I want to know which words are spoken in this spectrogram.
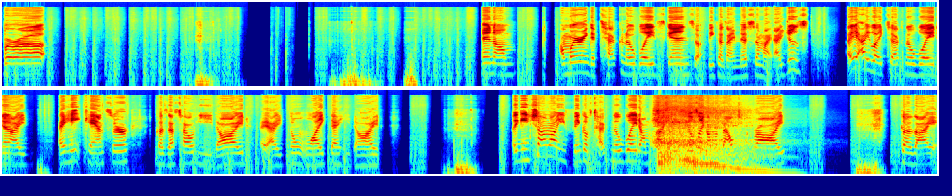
Bruh. And, um, I'm wearing a Technoblade skin so because I miss him. I, I just, I, I like Technoblade and I, I hate Cancer because that's how he died. I, I don't like that he died. Like each time I think of Technoblade, I'm, I, it feels like I'm about to cry. Because I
